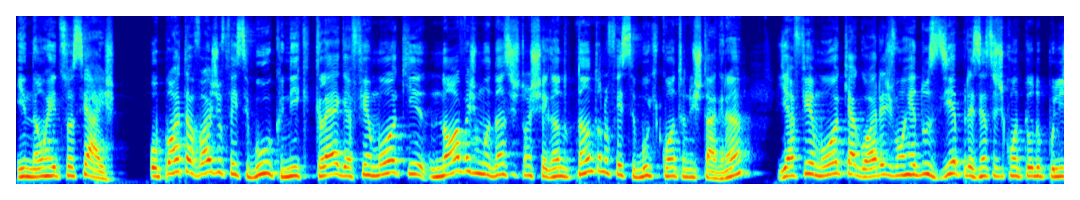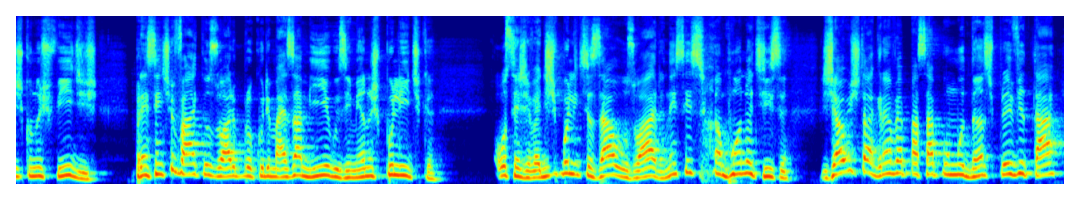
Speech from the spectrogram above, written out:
e não redes sociais. O porta-voz do Facebook, Nick Clegg, afirmou que novas mudanças estão chegando tanto no Facebook quanto no Instagram e afirmou que agora eles vão reduzir a presença de conteúdo político nos feeds para incentivar que o usuário procure mais amigos e menos política. Ou seja, vai despolitizar o usuário, nem sei se é uma boa notícia. Já o Instagram vai passar por mudanças para evitar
